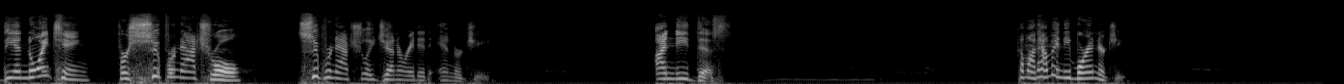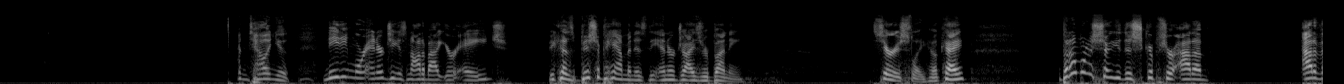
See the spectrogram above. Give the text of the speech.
the anointing for supernatural, supernaturally generated energy. I need this. Come on, how many need more energy? I'm telling you, needing more energy is not about your age because Bishop Hammond is the Energizer Bunny. Seriously, okay? But I want to show you this scripture out of out of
